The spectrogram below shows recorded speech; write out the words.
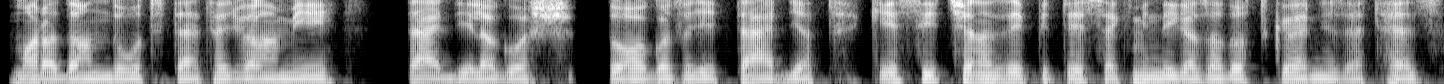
maradandót, tehát hogy valami tárgyilagos dolgot, vagy egy tárgyat készítsen. Az építészek mindig az adott környezethez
